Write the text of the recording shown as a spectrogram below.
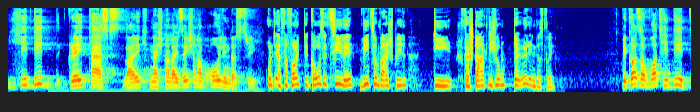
He did great tasks like nationalization of oil industry, Und er verfolgte große Ziele, wie zum Beispiel die Verstaatlichung der Ölindustrie. Because of what he did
